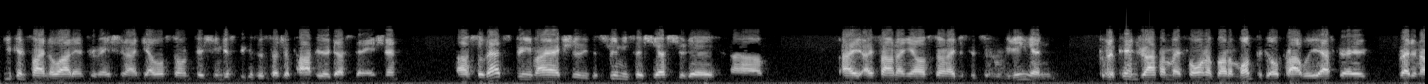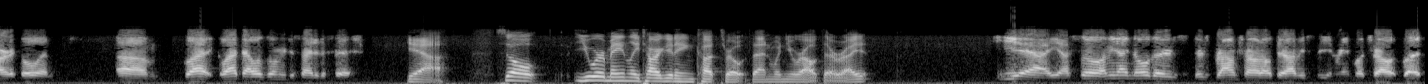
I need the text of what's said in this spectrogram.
you can find a lot of information on Yellowstone fishing, just because it's such a popular destination. Uh, so that stream, I actually the stream we fished yesterday, um, I, I found on Yellowstone. I just did some reading and put a pin drop on my phone about a month ago, probably after I read an article, and um, glad glad that was when we decided to fish. yeah so you were mainly targeting cutthroat then when you were out there right Yeah, yeah. So I mean, I know there's there's brown trout out there, obviously, and rainbow trout, but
